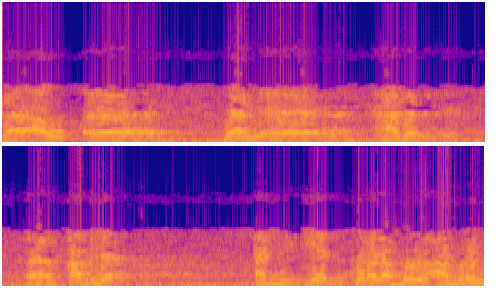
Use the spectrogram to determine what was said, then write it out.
أو يعني هذا قبل أن يذكر له عمرو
